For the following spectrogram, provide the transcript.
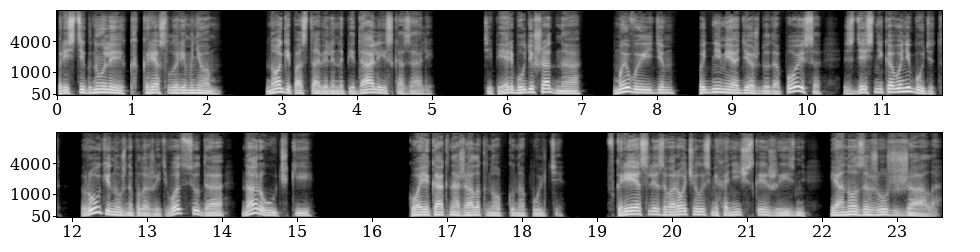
пристегнули к креслу ремнем, ноги поставили на педали и сказали Теперь будешь одна. Мы выйдем. Подними одежду до пояса. Здесь никого не будет. Руки нужно положить вот сюда, на ручки. Кое-как нажала кнопку на пульте. В кресле заворочилась механическая жизнь, и оно зажужжало.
